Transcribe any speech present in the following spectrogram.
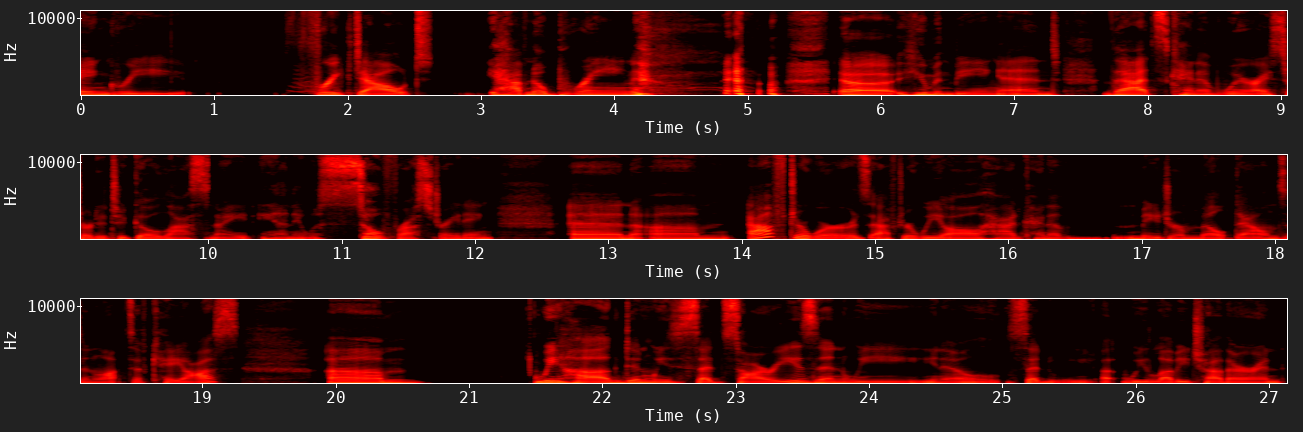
angry, freaked out, have no brain. uh, human being. And that's kind of where I started to go last night. And it was so frustrating. And um, afterwards, after we all had kind of major meltdowns and lots of chaos, um, we hugged and we said sorries and we, you know, said we, uh, we love each other and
